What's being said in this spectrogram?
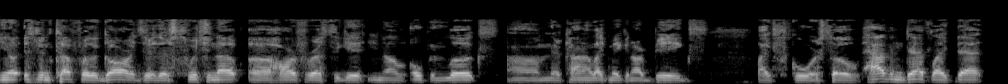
you know, it's been tough for the guards. They're, they're switching up, uh, hard for us to get, you know, open looks. Um, they're kind of like making our bigs like score. So having depth like that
